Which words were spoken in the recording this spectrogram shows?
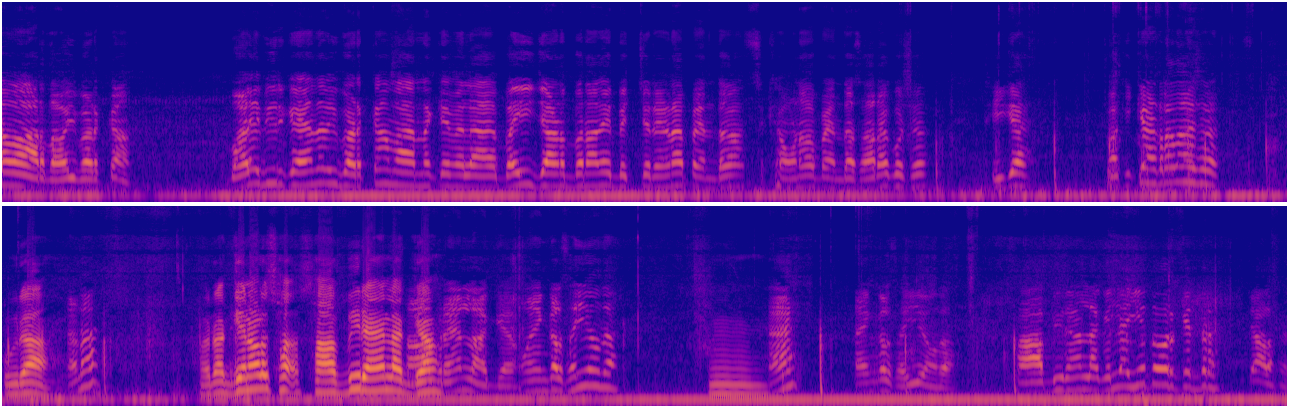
ਮਾਰਦਾ ਬਾਈ ਵੜਕਾਂ। ਬਾਲੇ ਵੀਰ ਕਹਿੰਦਾ ਵੀ ਵੜਕਾਂ ਮਾਰਨ ਕਿਵੇਂ ਲਾਇਆ? ਬਾਈ ਜਾਨਵਰਾਂ ਦੇ ਵਿੱਚ ਰਹਿਣਾ ਪੈਂਦਾ ਸਿਖਾਉਣਾ ਪੈਂਦਾ ਸਾਰਾ ਕੁਝ ਠੀਕ ਹੈ? ਬਾਕੀ ਘੰਟਾ ਦਾ ਸਰ ਪੂਰਾ। ਹਨਾ? ਔਰ ਅੱਗੇ ਨਾਲੋਂ ਸਾ- ਸਾਫ਼ ਵੀ ਰਹਿਣ ਲੱਗ ਗਿਆ। ਸਾਫ਼ ਰਹਿਣ ਲੱਗ ਗਿਆ। ਉਹ ਐਂਗਲ ਸਹੀ ਆਉਂਦਾ? ਹੂੰ। ਹੈ? ਐਂਗਲ ਸਹੀ ਆਉਂਦਾ। ਸਾਫ਼ ਵੀ ਰਹਿਣ ਲੱਗ ਗਿਆ। ਲਈਏ ਤੋਰ ਕਿੱਧਰ? ਚੱਲ ਫਿਰ।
